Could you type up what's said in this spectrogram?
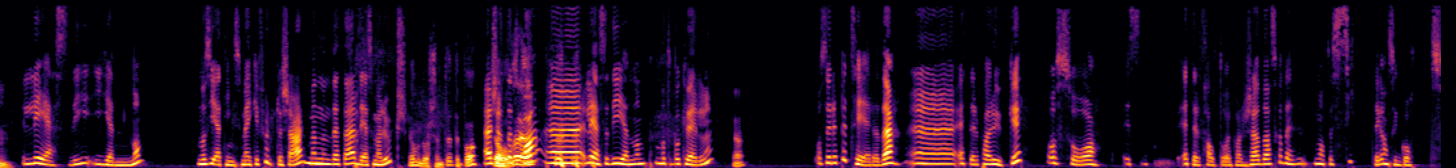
Mm. Lese de gjennom. Nå sier jeg ting som jeg ikke fulgte sjøl, men dette er det som er lurt. Jo, men du har skjønt det etterpå. Jeg har Det skjønt holder, etterpå. Eh, lese de gjennom på, måte, på kvelden. Ja. Og så repetere det eh, etter et par uker. Og så etter et halvt år, kanskje. Da skal det på en måte sitte ganske godt.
